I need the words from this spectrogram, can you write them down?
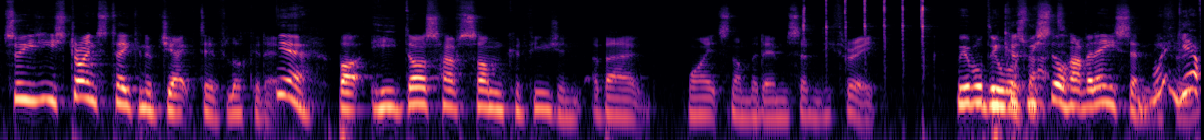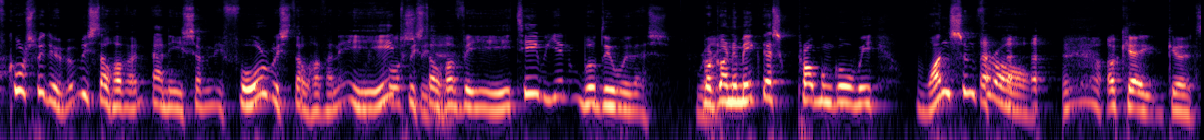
So he's trying to take an objective look at it. yeah, But he does have some confusion about why it's numbered M73 we will deal because we that. still have an A73. Well, yeah, of course we do, but we still have an, an A74, we still have an A8, we we still do. have A80. We, we'll deal with this. We're going to make this problem go away once and for all. Okay, good.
